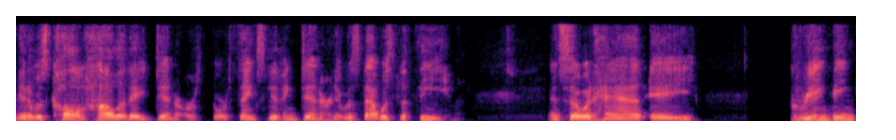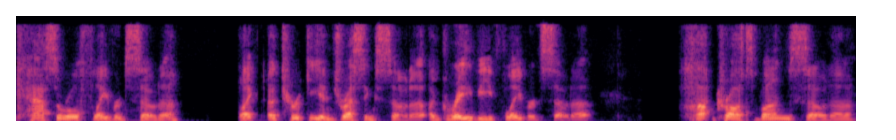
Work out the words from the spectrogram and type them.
and it was called holiday dinner or, or Thanksgiving dinner. And it was that was the theme. And so it had a green bean casserole flavored soda, like a turkey and dressing soda, a gravy flavored soda, hot cross bun soda,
